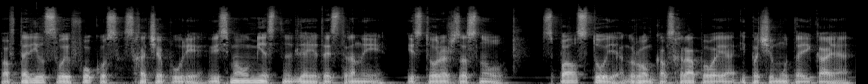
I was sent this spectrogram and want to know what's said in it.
повторил свой фокус с хачапури, весьма уместный для этой страны, и сторож заснул. Спал стоя, громко всхрапывая и почему-то икая.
